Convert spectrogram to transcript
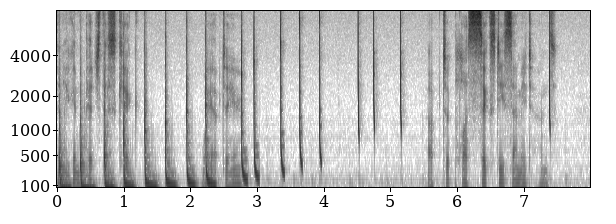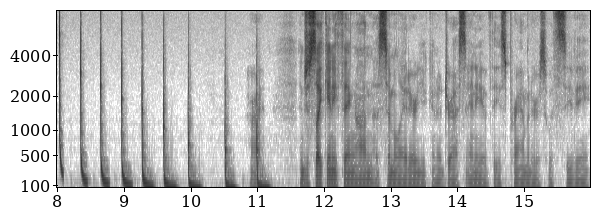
Then you can pitch this kick way up to here. Up to plus 60 semitones. Alright. And just like anything on Assimil8or you can address any of these parameters with CV.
